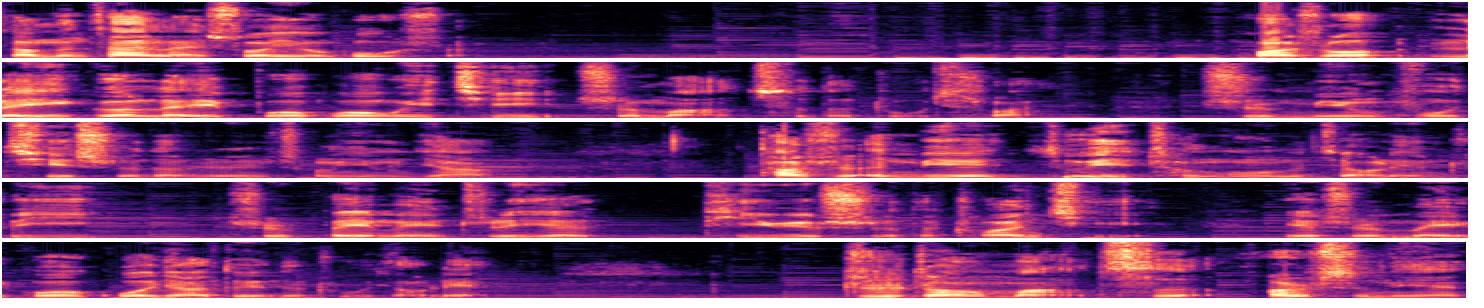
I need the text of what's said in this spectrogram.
咱们再来说一个故事。话说，雷格雷波波维奇是马刺的主帅，是名副其实的人生赢家。他是 NBA 最成功的教练之一，是北美职业体育史的传奇，也是美国国家队的主教练。执掌马刺二十年，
